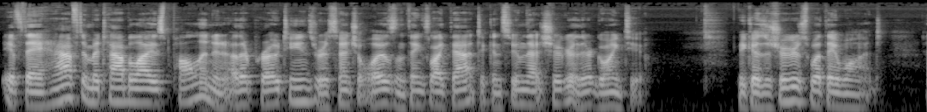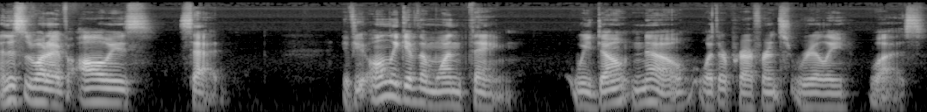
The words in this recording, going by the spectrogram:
If they have to metabolize pollen and other proteins or essential oils and things like that to consume that sugar, they're going to. Because the sugar is what they want. And this is what I've always said if you only give them one thing, we don't know what their preference really was.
